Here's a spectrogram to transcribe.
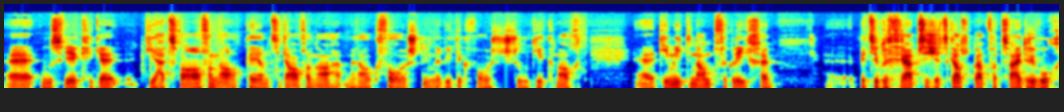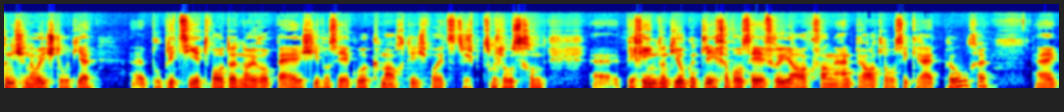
äh, Auswirkungen, die hat es von Anfang an gegeben und seit Anfang an hat man auch geforscht, immer wieder geforscht, Studien gemacht, äh, die miteinander verglichen. Äh, bezüglich Krebs ist jetzt gerade, glaube vor zwei, drei Wochen ist eine neue Studie äh, publiziert worden, eine europäische, die sehr gut gemacht ist, wo jetzt zum Schluss kommt, äh, bei Kindern und Jugendlichen, die sehr früh angefangen haben, drahtlose Geräte zu brauchen, äh,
